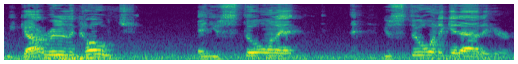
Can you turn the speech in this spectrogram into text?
We got rid of the coach and you still want to you still want to get out of here.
